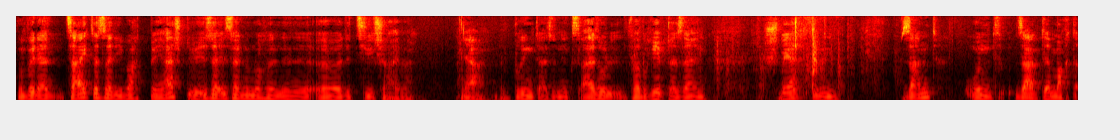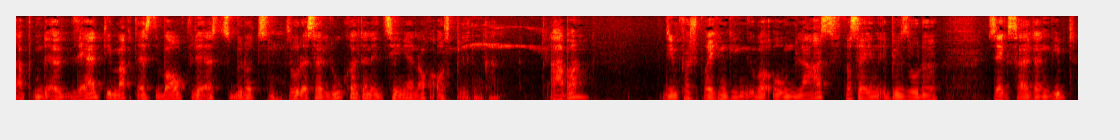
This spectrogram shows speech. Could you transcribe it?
Und wenn er zeigt, dass er die Macht beherrscht, ist er, ist er nur noch eine, eine, eine Zielscheibe. Ja, bringt also nichts. Also vergräbt er sein Schwert im Sand und sagt, er macht ab. Und er lernt die Macht erst überhaupt wieder erst zu benutzen. So, dass er Luke halt dann in zehn Jahren auch ausbilden kann. Aber dem Versprechen gegenüber Owen Lars, was er in Episode 6 halt dann gibt,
